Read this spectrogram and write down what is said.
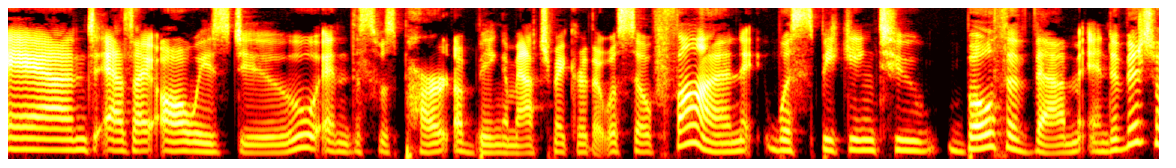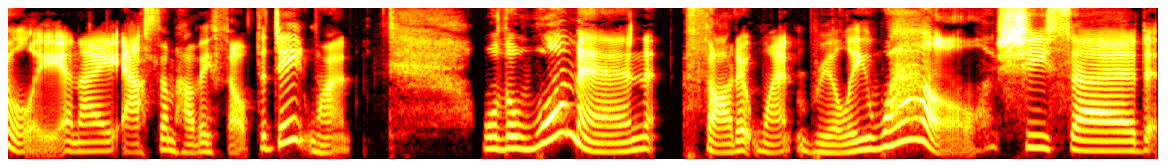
and as I always do, and this was part of being a matchmaker that was so fun, was speaking to both of them individually. And I asked them how they felt the date went. Well, the woman thought it went really well. She said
